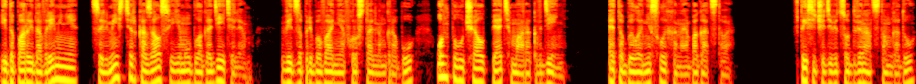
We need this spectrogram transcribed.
и до поры до времени цельмейстер казался ему благодетелем, ведь за пребывание в хрустальном гробу он получал пять марок в день. Это было неслыханное богатство. В 1912 году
